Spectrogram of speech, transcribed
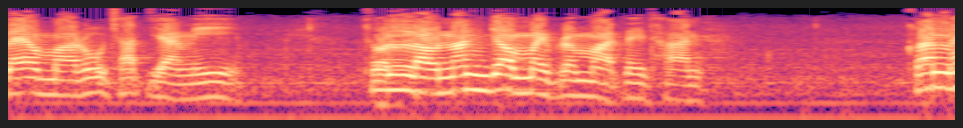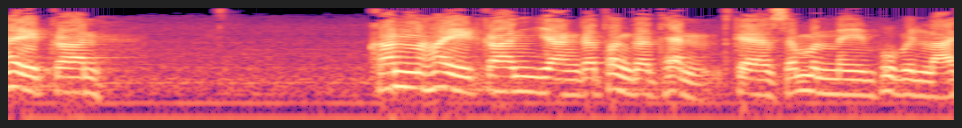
แล้วมารู้ชัดอย่างนี้ ชนเหล่านั้นย่อมไม่ประมาทในทาน ครั้นให้การครั้นให้การอย่างกระท่อนกระแท่น แก่สมณเณรผู้เป็นหลาน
